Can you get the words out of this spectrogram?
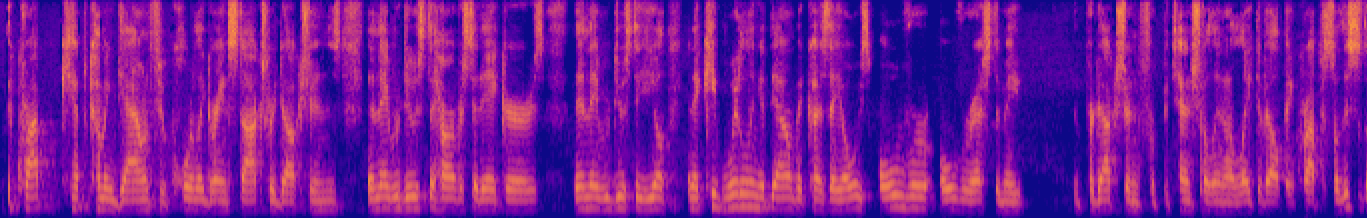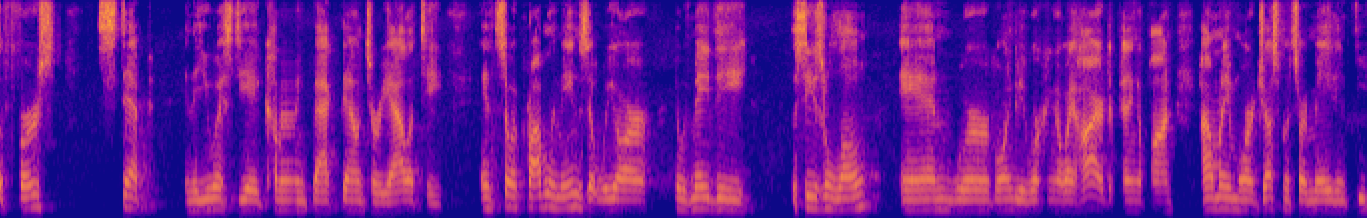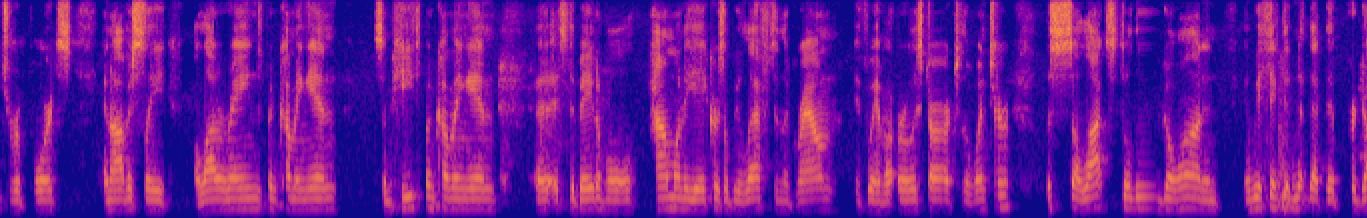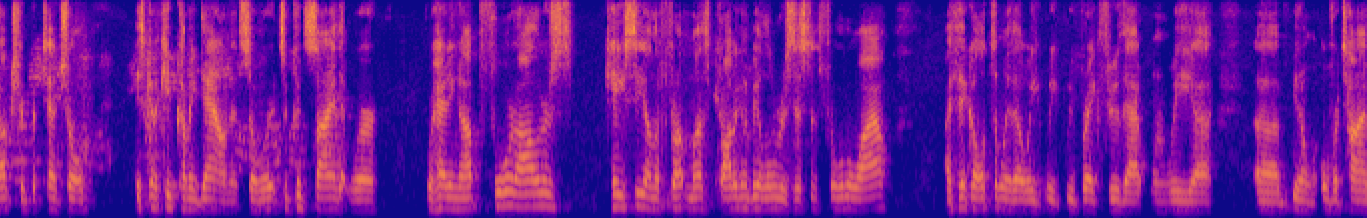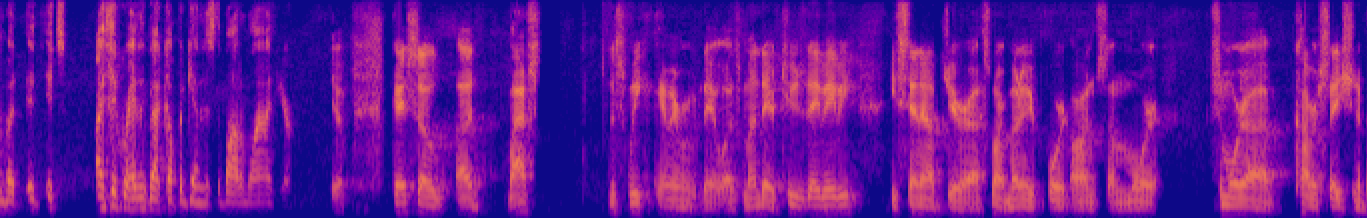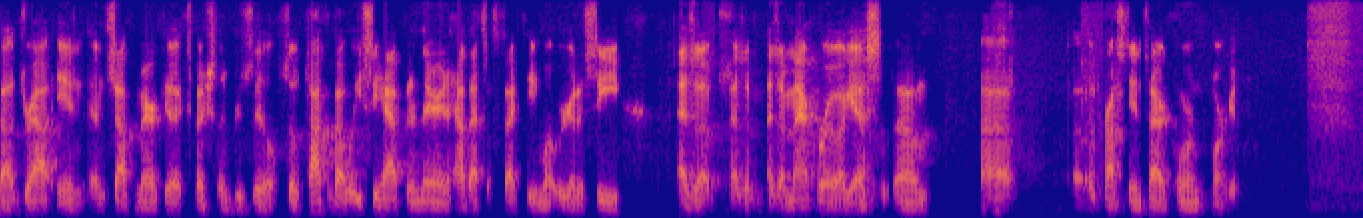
the crop kept coming down through quarterly grain stocks reductions. Then they reduced the harvested acres. Then they reduced the yield, and they keep whittling it down because they always over overestimate the production for potential in a late developing crop. So this is the first step in the USDA coming back down to reality, and so it probably means that we are you know, we've made the the seasonal low and we're going to be working our way higher depending upon how many more adjustments are made in future reports. And obviously, a lot of rain's been coming in, some heat's been coming in. Uh, it's debatable how many acres will be left in the ground if we have an early start to the winter. This is a lot still to go on, and, and we think that, that the production potential is going to keep coming down. And so it's a good sign that we're we're heading up. Four dollars, Casey, on the front month, probably going to be a little resistance for a little while. I think ultimately, though, we, we, we break through that when we, uh, uh, you know, over time. But it, it's, I think we're heading back up again. Is the bottom line here. Yep. Okay, so uh, last this week, I can't remember what day it was, Monday or Tuesday, maybe. You sent out your uh, smart money report on some more some more uh, conversation about drought in, in South America, especially in Brazil. So talk about what you see happening there and how that's affecting what we're going to see as a as a as a macro, I guess, um, uh, across the entire corn market.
